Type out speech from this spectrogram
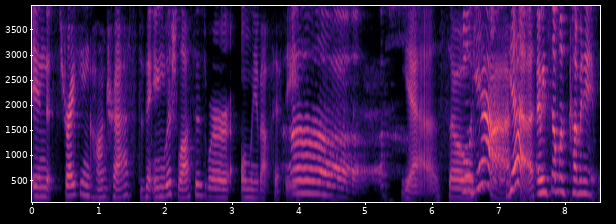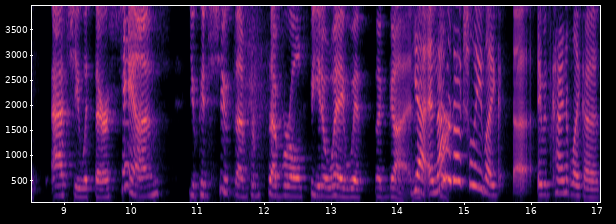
In striking contrast, the English losses were only about 50. Oh. yeah, so. well, yeah. Yeah. I mean, someone's coming at you with their hands. You can shoot them from several feet away with the gun. Yeah, and that Or- was actually like, uh, it was kind of like a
